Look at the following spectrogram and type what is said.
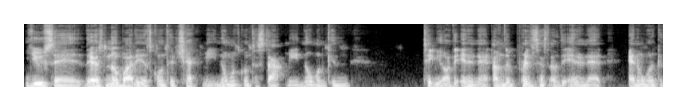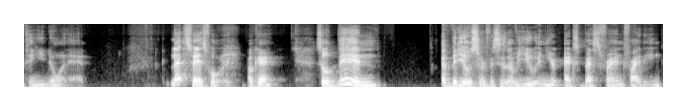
you said there's nobody that's going to check me, no one's going to stop me, no one can take me off the internet. I'm the princess of the internet, and I'm going to continue doing that. Let's fast forward, okay? So then a video surfaces of you and your ex best friend fighting,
